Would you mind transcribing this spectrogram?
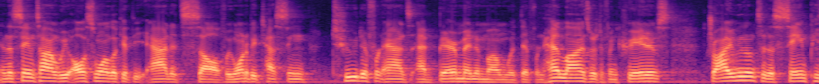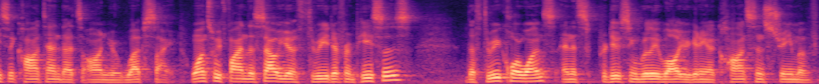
At the same time, we also want to look at the ad itself. We want to be testing two different ads at bare minimum with different headlines or different creatives, driving them to the same piece of content that's on your website. Once we find this out, you have three different pieces the three core ones and it's producing really well. You're getting a constant stream of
